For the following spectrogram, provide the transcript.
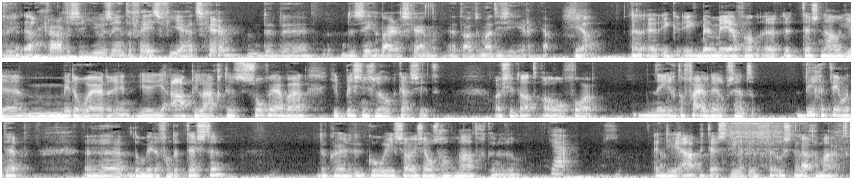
de Ja. grafische user interface, via het scherm, de, de, de zichtbare scherm, het automatiseren. Ja. Ja, en, en ik, ik ben meer van eh, test nou je middleware erin, je, je API-laag, de software waar je business logica zit. Als je dat al voor 90, 95 procent dichtgetimmerd hebt eh, door middel van de testen, dan kun je de GUI zou je zelfs handmatig kunnen doen. Ja. En die API-testen die heb je veel sneller Ja. gemaakt.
